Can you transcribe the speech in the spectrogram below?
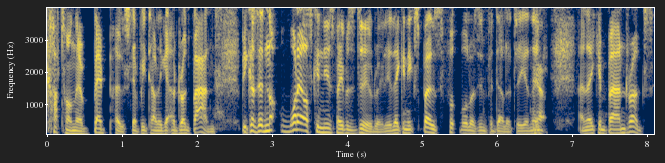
cut on their bedpost every time they get a drug banned because there's not. What else can newspapers do? Really, they can expose footballers' infidelity and they yeah. and they can ban drugs.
